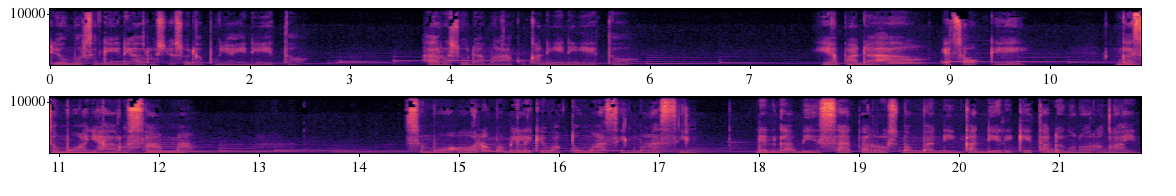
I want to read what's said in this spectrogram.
di umur segini harusnya sudah punya ini itu. Harus sudah melakukan ini itu. Ya padahal it's okay. Gak semuanya harus sama. Semua orang memiliki waktu masing-masing dan gak bisa terus membandingkan diri kita dengan orang lain.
